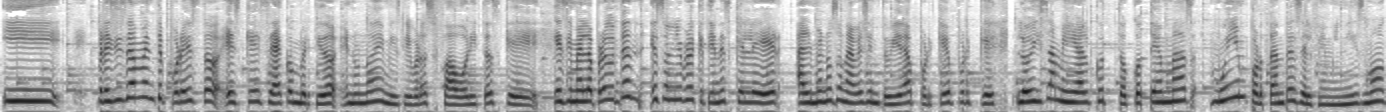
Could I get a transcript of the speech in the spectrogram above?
Y precisamente por esto es que se ha convertido en uno de mis libros favoritos que, que si me lo preguntan es un libro que tienes que leer al menos una vez en tu vida. ¿Por qué? Porque Louisa May Alcott tocó temas muy importantes del feminismo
